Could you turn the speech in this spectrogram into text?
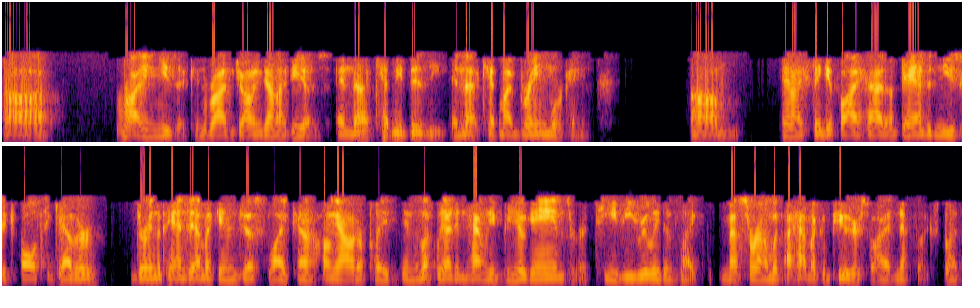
uh, writing music and writing, jotting down ideas, and that kept me busy and that kept my brain working. Um, and I think if I had abandoned music altogether during the pandemic and just like kind of hung out or played, and luckily I didn't have any video games or a TV really to like mess around with. I had my computer, so I had Netflix, but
